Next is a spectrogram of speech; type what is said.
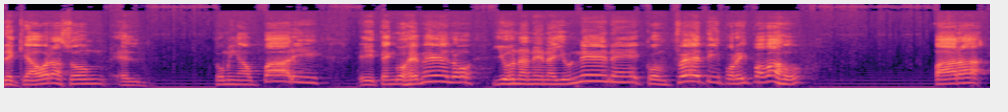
de que ahora son el coming out party y tengo gemelos y una nena y un nene, confeti por ahí para abajo, para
